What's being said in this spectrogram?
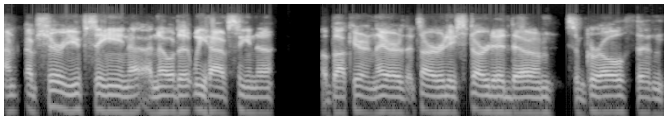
I'm I'm sure you've seen. I know that we have seen a, a buck here and there that's already started um, some growth, and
